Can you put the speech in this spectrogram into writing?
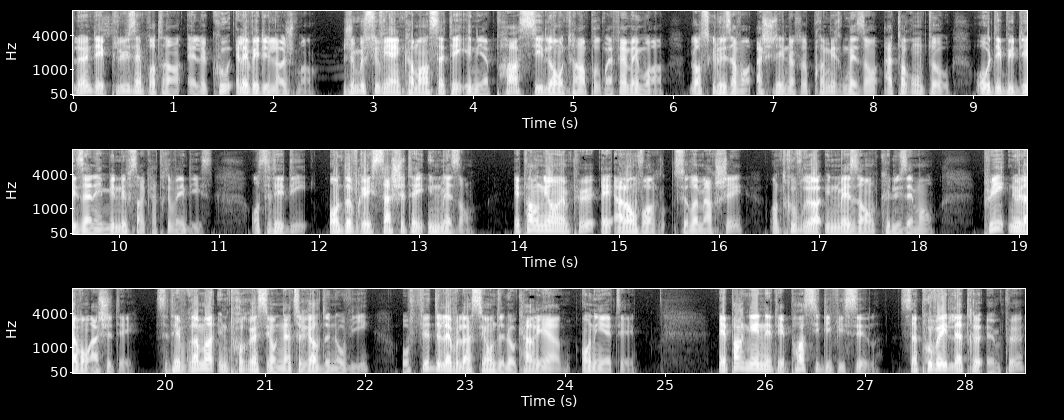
L'un des plus importants est le coût élevé du logement. Je me souviens comment c'était il n'y a pas si longtemps pour ma femme et moi, lorsque nous avons acheté notre première maison à Toronto au début des années 1990. On s'était dit, on devrait s'acheter une maison. Épargnons un peu et allons voir sur le marché, on trouvera une maison que nous aimons. Puis nous l'avons achetée. C'était vraiment une progression naturelle de nos vies au fil de l'évolution de nos carrières, on y était. Épargner n'était pas si difficile. Ça pouvait l'être un peu,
